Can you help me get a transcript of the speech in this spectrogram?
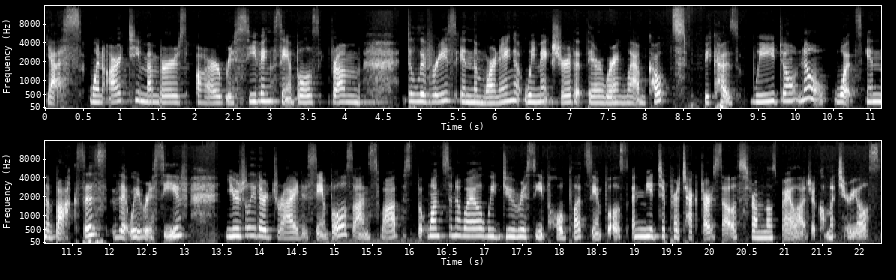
Yes, when our team members are receiving samples from deliveries in the morning, we make sure that they're wearing lab coats because we don't know what's in the boxes that we receive. Usually they're dried samples on swabs, but once in a while we do receive whole blood samples and need to protect ourselves from those biological materials.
